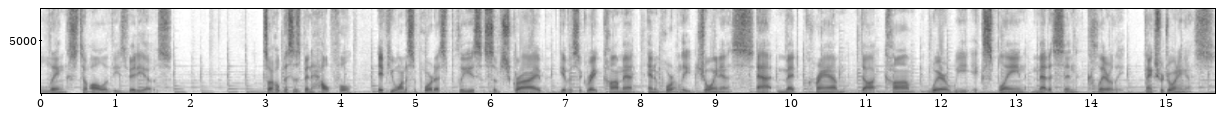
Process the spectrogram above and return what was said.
links to all of these videos. So I hope this has been helpful. If you want to support us, please subscribe, give us a great comment, and importantly, join us at medcram.com where we explain medicine clearly. Thanks for joining us.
